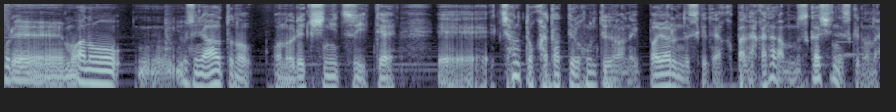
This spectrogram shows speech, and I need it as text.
これもあの要するにアートのこの歴史について、えー、ちゃんと語ってる本というのはねいっぱいあるんですけどやっぱなかなか難しいんですけどね。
